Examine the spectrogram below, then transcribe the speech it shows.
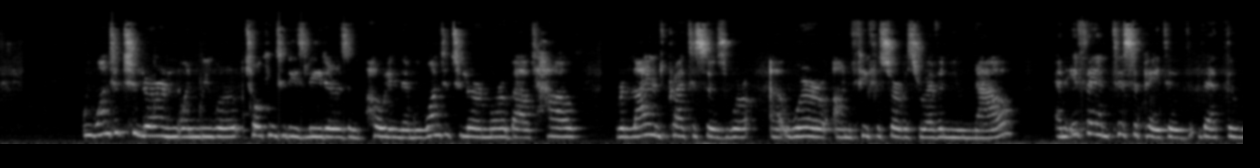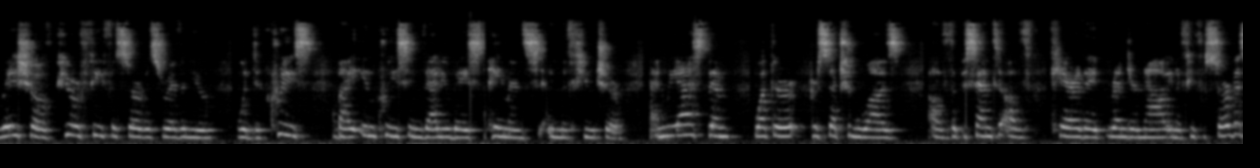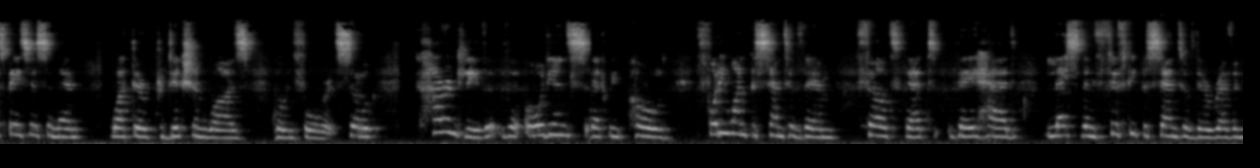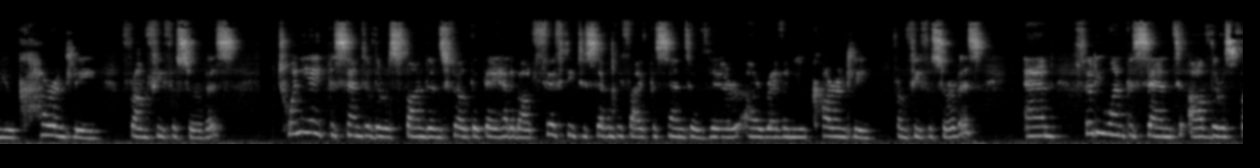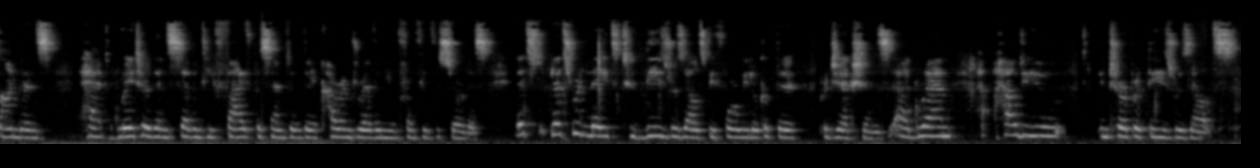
We wanted to learn when we were talking to these leaders and polling them, we wanted to learn more about how reliant practices were, uh, were on fee for service revenue now, and if they anticipated that the ratio of pure fee for service revenue would decrease by increasing value based payments in the future. And we asked them what their perception was of the percent of care they render now in a fee for service basis and then what their prediction was going forward. So currently, the, the audience that we polled, 41% of them felt that they had less than 50% of their revenue currently from fee for service. 28% of the respondents felt that they had about 50 to 75% of their uh, revenue currently from fee for service, and 31% of the respondents had greater than 75% of their current revenue from fee for service. Let's, let's relate to these results before we look at the projections. Uh, Graham, how do you interpret these results?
